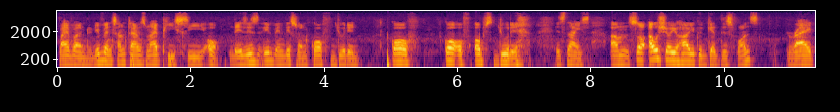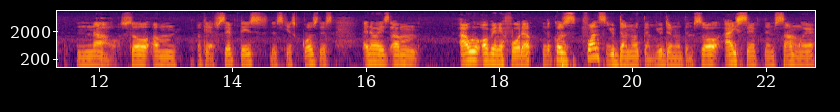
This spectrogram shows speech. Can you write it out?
500 even sometimes my pc oh there's even this one call of duty call call of ops duty. It's nice. Um so i will show you how you could get these fonts right now. So um okay i've saved this. Let's just close this. Anyways um i will open a folder because once you download them you download them. So i saved them somewhere.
